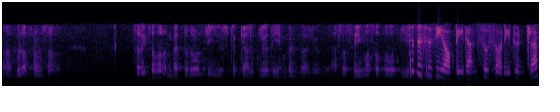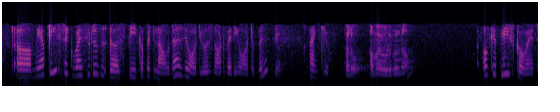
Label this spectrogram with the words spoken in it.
Uh, good afternoon, sir. Sir, it's our methodology used to calculate the embed value as the same as of our peers. So this is the operator. I'm so sorry to interrupt. Uh, may I please request you to uh, speak a bit louder as your audio is not very audible? Yeah. Thank you. Hello, am I audible now? Okay, please go ahead.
